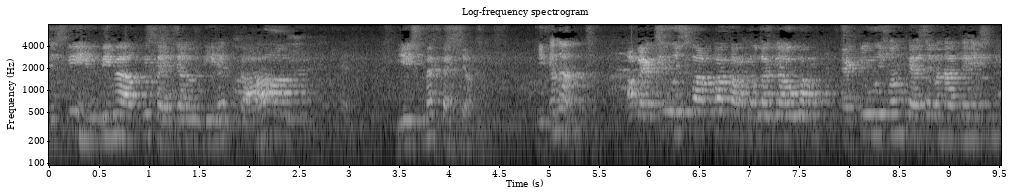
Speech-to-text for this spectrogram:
जिसकी हिंदी में आपकी पहचान होती है का ये इसमें पहचान ठीक है ना? अब एक्टिव वॉइस का आपका फार्मूला क्या होगा? एक्टिव हम कैसे बनाते हैं इसमें?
